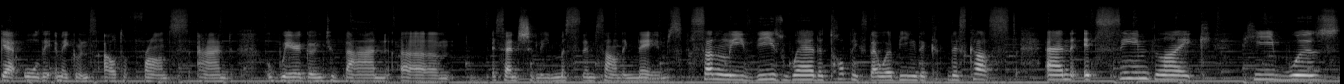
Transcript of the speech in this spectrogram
get all the immigrants out of France and we're going to ban um, essentially Muslim sounding names. Suddenly, these were the topics that were being discussed, and it seemed like he was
